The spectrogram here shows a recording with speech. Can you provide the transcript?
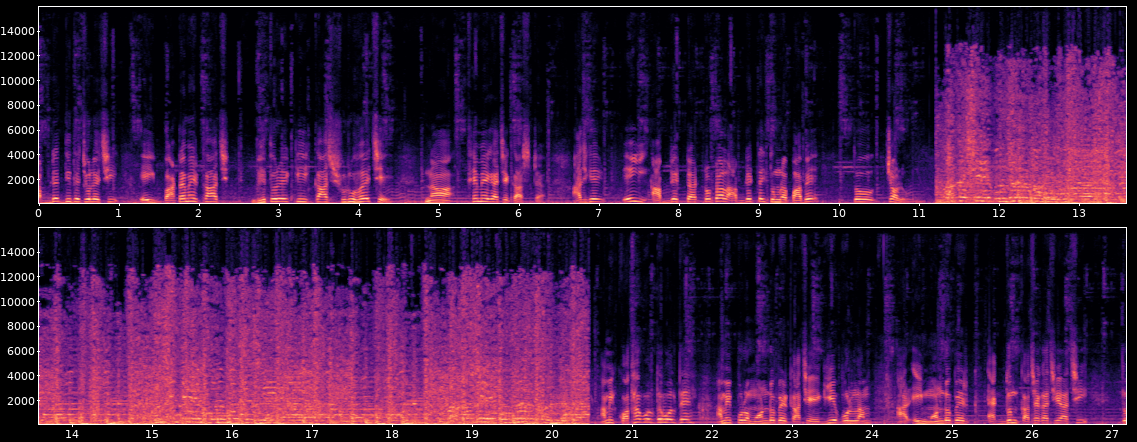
আপডেট দিতে চলেছি। এই বাটামের কাজ ভেতরে কি কাজ শুরু হয়েছে না থেমে গেছে কাজটা? আজকে এই আপডেটটা টোটাল আপডেটটাই তোমরা পাবে। তো চলো। আমি কথা বলতে বলতে আমি পুরো মণ্ডপের কাছে এগিয়ে পড়লাম, আর এই মণ্ডপের একদম কাছাকাছি আছি। তো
